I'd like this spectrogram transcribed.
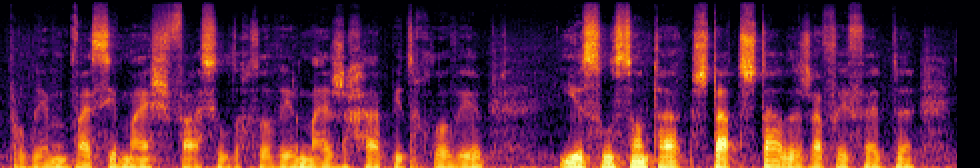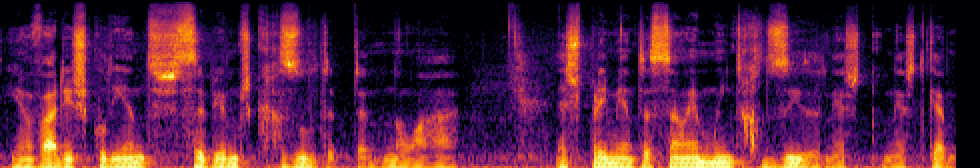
o problema vai ser mais fácil de resolver, mais rápido de resolver e a solução está, está testada, já foi feita em vários clientes, sabemos que resulta, portanto não há a experimentação é muito reduzida neste, neste campo.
